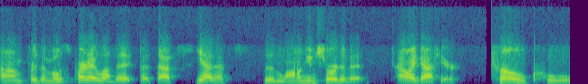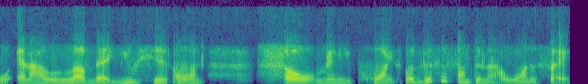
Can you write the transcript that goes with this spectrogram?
um, for the most part, I love it. But that's yeah, that's the long and short of it. How I got here. So cool, and I love that you hit on so many points. But this is something that I want to say,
